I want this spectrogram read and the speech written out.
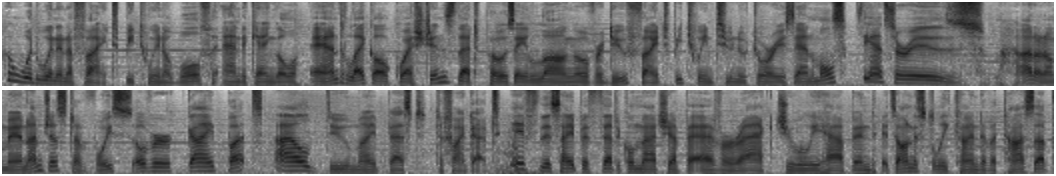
who would win in a fight between a wolf and a Kangal? And like all questions that pose a long overdue fight between two notorious animals, the answer is I don't know, man. I'm just a voiceover guy, but I'll do my best to find out. If this hypothetical matchup ever actually happened, it's honestly kind of a toss up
